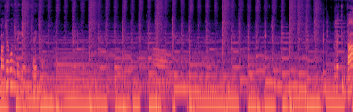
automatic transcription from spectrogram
বাসা কোন দিকে? কি দা?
